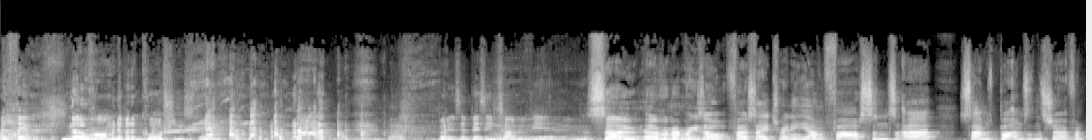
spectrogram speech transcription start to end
I think no harm in a bit of caution, Steve. But it's a busy time of year. So, uh, remembering his old first aid training, he unfastens uh, Sam's buttons on the shirt front.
